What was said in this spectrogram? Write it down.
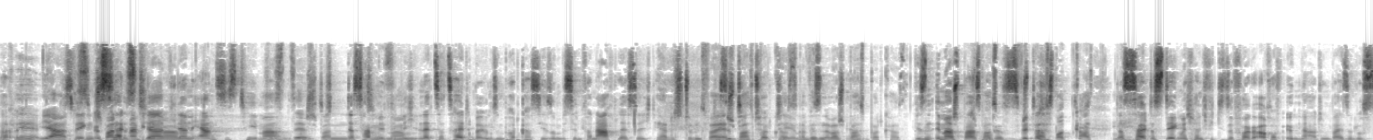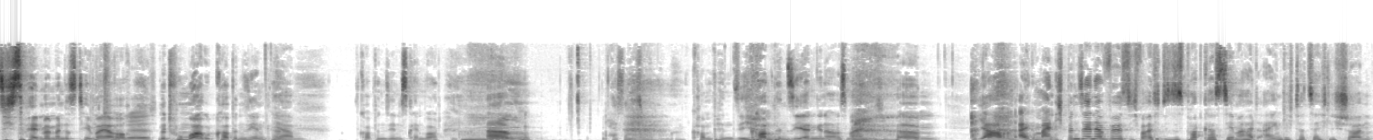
Okay, ja, deswegen das ist es halt mal wieder, wieder ein ernstes Thema. Das ist ein sehr spannendes Das haben wir, Thema. finde ich, in letzter Zeit bei uns im Podcast hier so ein bisschen vernachlässigt. Ja, das stimmt, es war eher Spaß-Podcast. Aber wir sind immer Spaß-Podcast. Wir sind immer Spaß, Spaß das, ist halt das Ding. Wahrscheinlich wird diese Folge auch auf irgendeine Art und Weise lustig sein, weil man das Thema ja Natürlich. auch mit Humor gut kompensieren kann. Ja. Kompensieren ist kein Wort. ähm, heißt denn das? Kompensieren. Kompensieren, genau, das meine ich. ähm, ja, und allgemein, ich bin sehr nervös. Ich wollte dieses Podcast-Thema halt eigentlich tatsächlich schon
